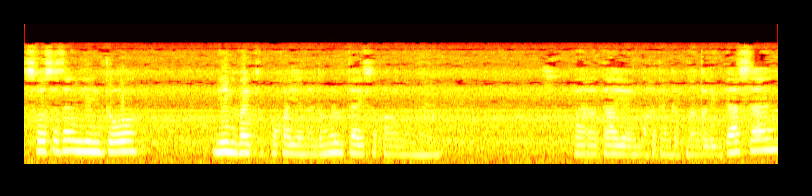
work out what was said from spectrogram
So, sa sanaling ito, ni-invite ko po kayo na dumulog tayo sa Panginoon para tayo ay makatanggap ng kaligtasan,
